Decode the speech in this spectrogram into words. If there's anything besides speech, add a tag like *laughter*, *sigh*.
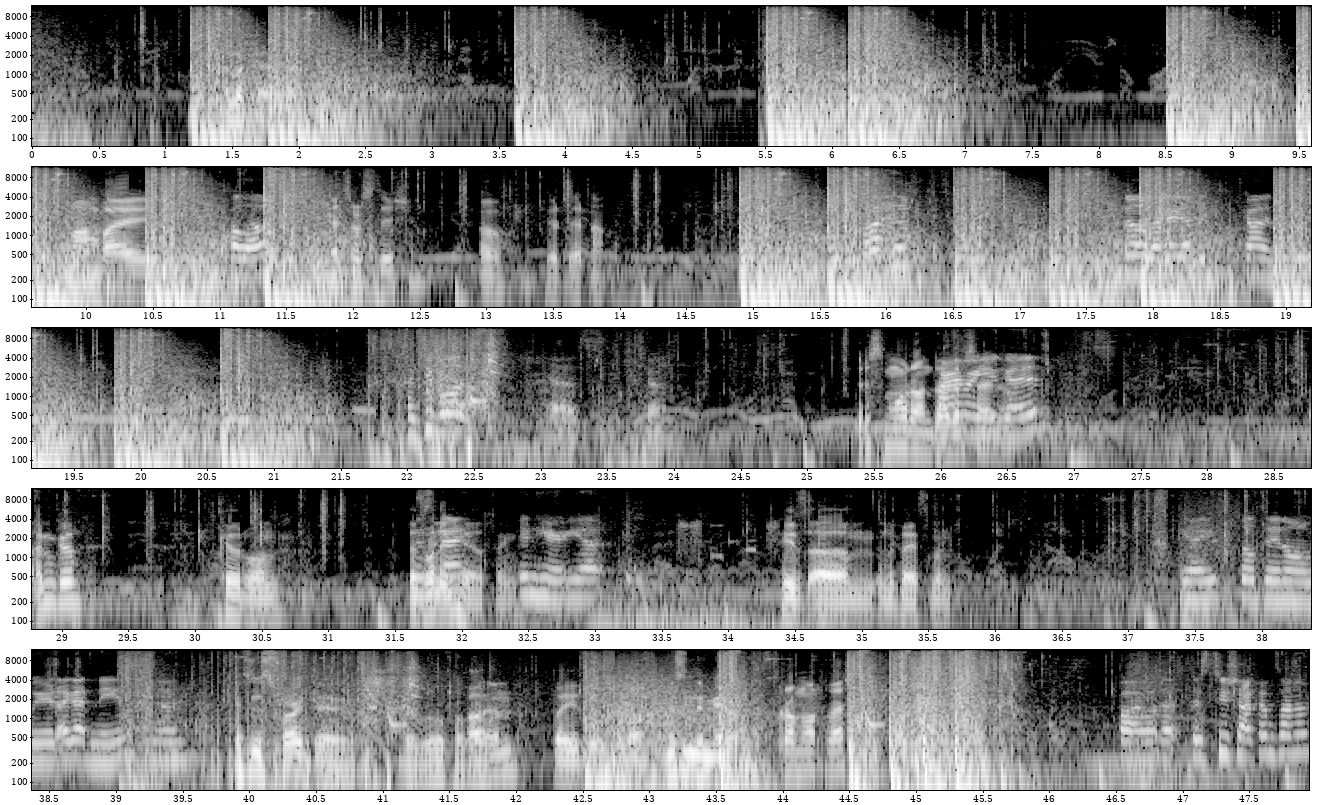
I'm okay. I'm by Hello? petrol station. Oh, you're there now. What? No, that guy got the gun. Have two bullets. Yes. Go. There's more on the Prime, other are side. you though. good? I'm good. Killed one. There's There's one in here, I think. In here, yeah. He's um in the basement. Yeah, he's built in all weird. I got nades. Hang on. This is for the the roof of Got it. him, but he's also not. Who's in the middle? From northwest. Oh, I want that. There's two shotguns on him.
